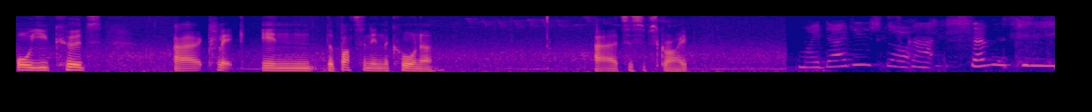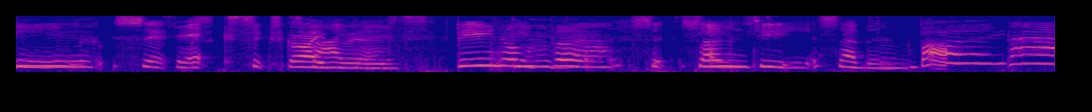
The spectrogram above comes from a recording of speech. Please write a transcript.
Or you could uh, click in the button in the corner uh, to subscribe. My daddy's got, got 76 six subscribers. B number 77. Bye. Bye.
